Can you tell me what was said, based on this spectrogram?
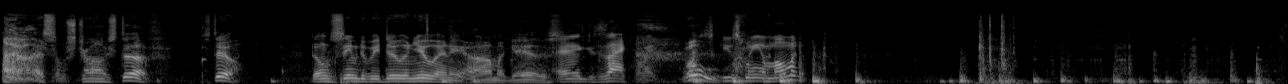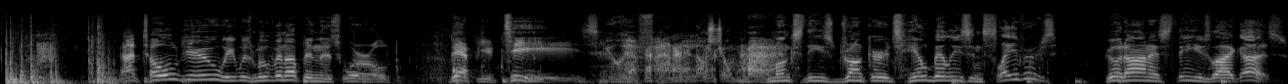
Ah, that's some strong stuff. Still, don't seem to be doing you any harm, I guess. Exactly. Excuse me a moment. I told you we was moving up in this world. Deputies. You have finally lost your mind. Amongst these drunkards, hillbillies, and slavers? Good honest thieves like us.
